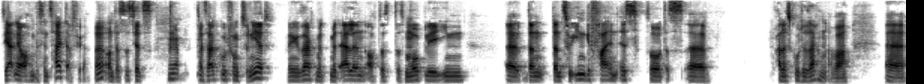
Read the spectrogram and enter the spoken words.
sie hatten ja auch ein bisschen Zeit dafür. Ne? Und das ist jetzt, ja. das hat gut funktioniert. Wie gesagt, mit mit Allen auch, dass, dass Mobley ihnen äh, dann dann zu ihnen gefallen ist. So, das äh, alles gute Sachen. Aber äh,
